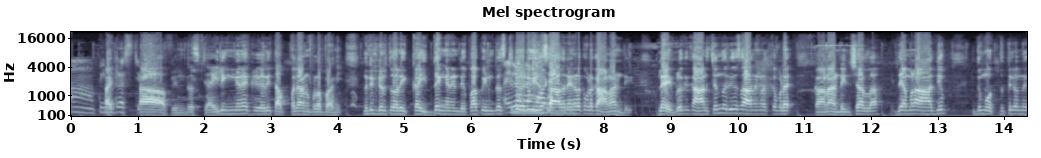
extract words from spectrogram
ആ പിൻട്രസ്റ്റ് അതിലിങ്ങനെ കേറി തപ്പലാണ് ഇപ്പോൾ പണി. എന്നിട്ട് എന്റെ അടുത്ത് പറയും ഇക്ക ഇതെങ്ങനെയുണ്ട്? ഇപ്പൊ ആ പിൻട്രസ്റ്റിൽ ഒരുവിധ സാധനങ്ങളൊക്കെ ഇവിടെ കാണാനുണ്ട്. അല്ലേ? ഇവിടെ കാണിച്ചെന്ന് ഒരുവിധ സാധനങ്ങളൊക്കെ ഇവിടെ കാണാനുണ്ട്. ഇൻഷാല്ല ഇത് നമ്മൾ ആദ്യം ഇത് മൊത്തത്തിലൊന്ന്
